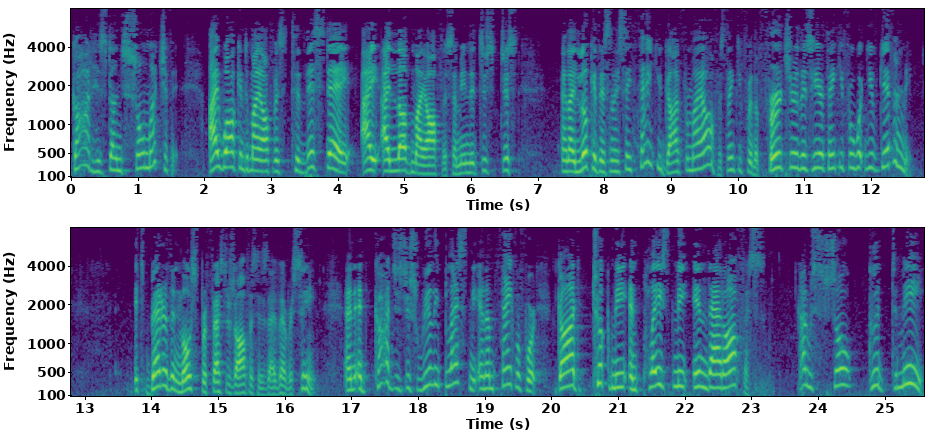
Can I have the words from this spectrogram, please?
God has done so much of it. I walk into my office to this day, I, I love my office. I mean, it just, just, and I look at this and I say, thank you God for my office. Thank you for the furniture that's here. Thank you for what you've given me. It's better than most professors' offices I've ever seen. And, and God has just really blessed me and I'm thankful for it. God took me and placed me in that office. God was so good to me.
